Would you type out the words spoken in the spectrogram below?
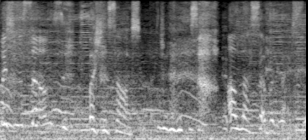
Başınız sağ olsun. Başın sağ olsun bacım. Sağ ol. Allah sabır versin.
